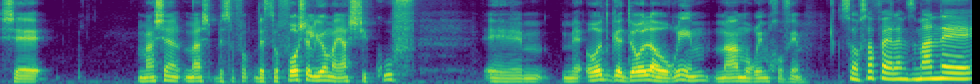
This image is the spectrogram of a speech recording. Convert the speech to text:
שמה ש... בסופו, בסופו של יום היה שיקוף אמ, מאוד גדול להורים, מה המורים חווים. סוף סוף היה להם זמן, אה,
